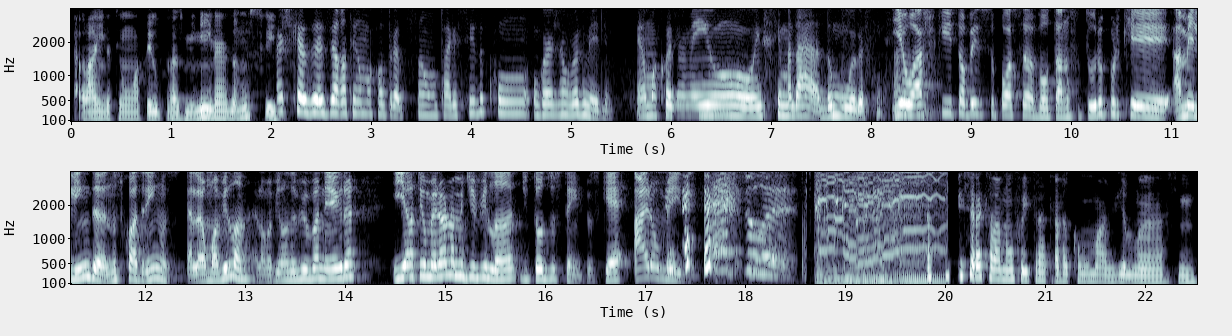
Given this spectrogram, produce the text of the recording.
ela ainda tem um apego pelas meninas, eu não sei. Acho que às vezes ela tem uma contradição parecida com o Guardião Vermelho. É uma coisa meio em cima da, do muro, assim. Sabe? E eu acho que talvez isso possa voltar no futuro, porque a Melinda, nos quadrinhos, ela é uma vilã. Ela é uma vilã da Viúva Negra. E ela tem o melhor nome de vilã de todos os tempos, que é Iron Maiden. Excellent! Mas por que será que ela não foi tratada como uma vilã, assim?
